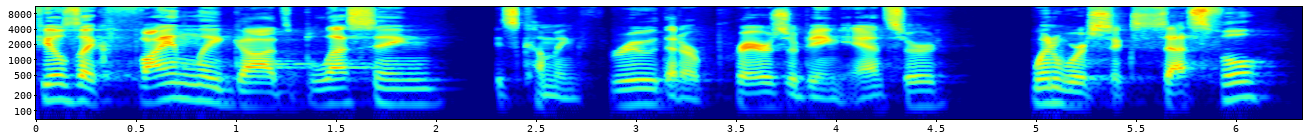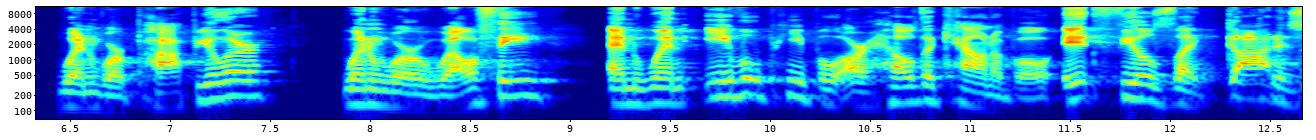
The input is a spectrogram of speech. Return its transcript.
feels like finally God's blessing is coming through, that our prayers are being answered. When we're successful, when we're popular, when we're wealthy, and when evil people are held accountable, it feels like God is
